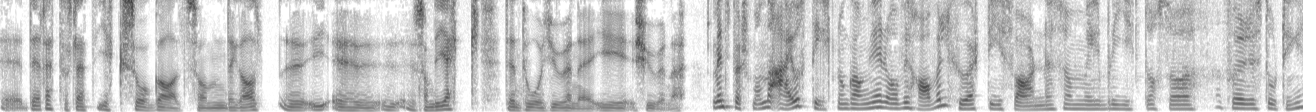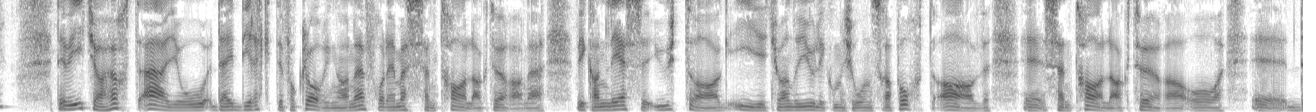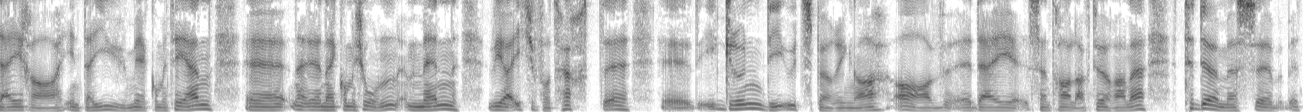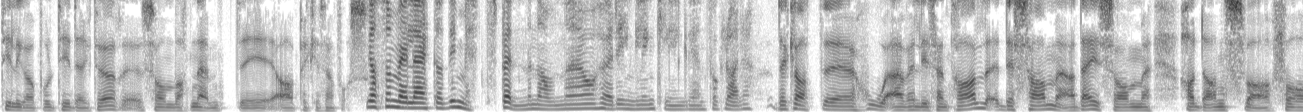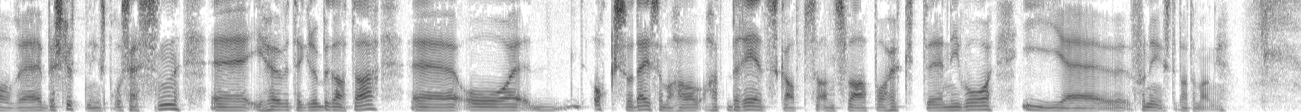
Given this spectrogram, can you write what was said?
det rett og slett gikk så galt som det, galt, som det gikk den 22. i 20. Men spørsmålene er jo stilt noen ganger, og vi har vel hørt de svarene som vil bli gitt også for Stortinget? Det vi ikke har hørt, er jo de direkte forklaringene fra de mest sentrale aktørene. Vi kan lese utdrag i 22. juli-kommisjonens rapport av eh, sentrale aktører og eh, deres intervju med komiteen, eh, nei, kommisjonen, men vi har ikke fått hørt eh, grundig utspørringer av de sentrale aktørene aktørene, til dømes eh, tidligere politidirektør, eh, som ble nevnt av Per Foss. Ja, Som vel er et av de mest spennende navnene å høre Ingelin Killengren forklare. Det er klart uh, hun er veldig sentral. Det samme er de som hadde ansvar for beslutningsprosessen i høve til Grubbegata. og også de som har hatt beredskapsansvar på høyt nivå i Fornyingsdepartementet.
